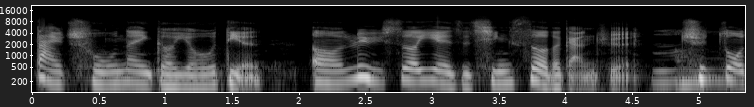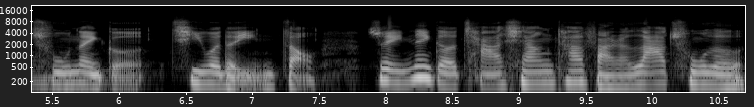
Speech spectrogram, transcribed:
带出那个有点呃绿色叶子青色的感觉，嗯去做出那个气味的营造。所以那个茶香它反而拉出了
